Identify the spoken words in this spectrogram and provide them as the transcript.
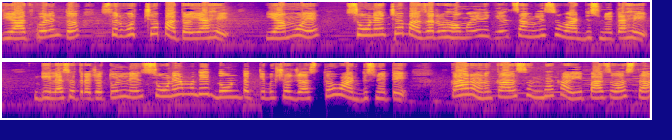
ती आजपर्यंत सर्वोच्च पातळी आहे. यामुळे सोन्याच्या बाजारभावामध्ये देखील चांगलीच वाढ दिसून येत आहे. गेल्या सत्राच्या तुलनेत सोन्यामध्ये दोन टक्केपेक्षा जास्त वाढ दिसून येते. कारण काल संध्याकाळी पाच वाजता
